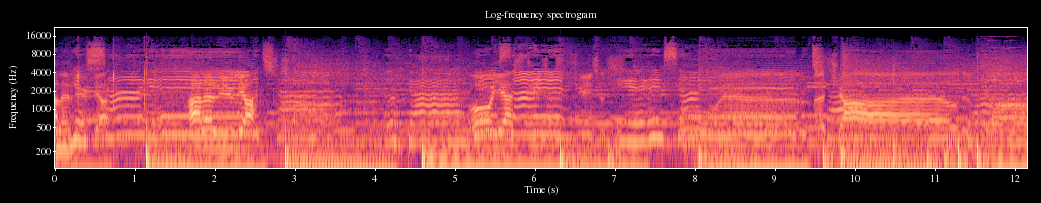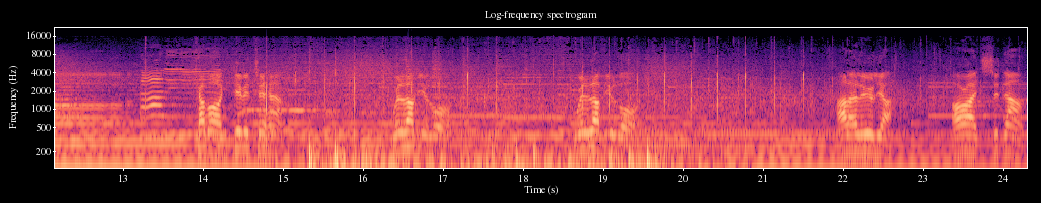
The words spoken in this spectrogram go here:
Hallelujah. Yes, Hallelujah. Oh, yes, Jesus, Jesus. Yes, I oh, am a child of God. Hallelujah. Come on, give it to Him. We love you, Lord. We love you, Lord. Hallelujah. All right, sit down.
